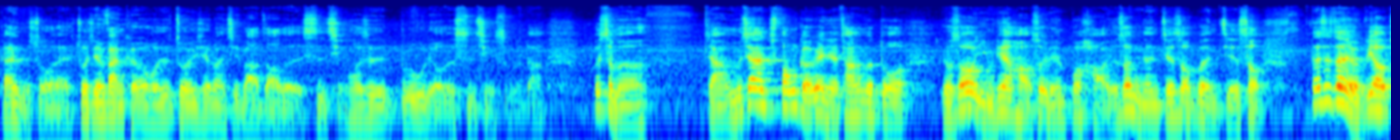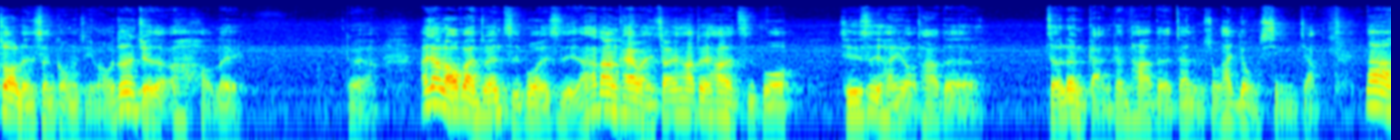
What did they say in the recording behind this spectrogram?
该怎么说呢？作奸犯科，或是做一些乱七八糟的事情，或是不入流的事情什么的。为什么讲？我们现在风格跟以前差那么多，有时候影片好，有时候影片不好，有时候你能接受，不能接受。但是真的有必要做到人身攻击吗？我真的觉得啊，好累。对啊，那、啊、像老板昨天直播也是，他当然开玩笑，因为他对他的直播其实是很有他的责任感，跟他的再怎么说，他用心这样。那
